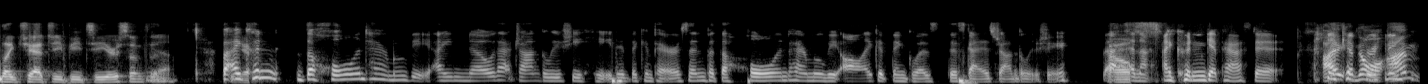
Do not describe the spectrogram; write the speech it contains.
like Chat GPT or something. Yeah. But I couldn't the whole entire movie. I know that John Belushi hated the comparison, but the whole entire movie, all I could think was this guy is John Belushi, Oh. and I, I couldn't get past it. I kept no, reading. I'm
